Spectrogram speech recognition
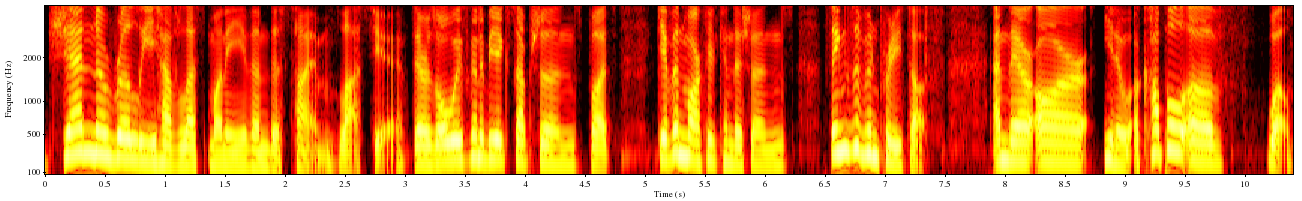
generally have less money than this time last year. There's always going to be exceptions, but given market conditions, things have been pretty tough. And there are, you know, a couple of, well,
